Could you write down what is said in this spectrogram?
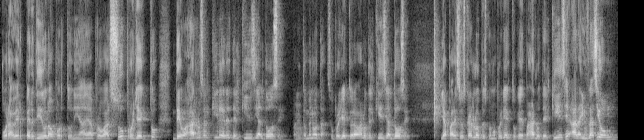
por haber perdido la oportunidad de aprobar su proyecto de bajar los alquileres del 15 al 12. Para que tome nota, su proyecto era bajarlos del 15 al 12. Y aparece Oscar López con un proyecto que es bajarlos del 15 a la inflación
